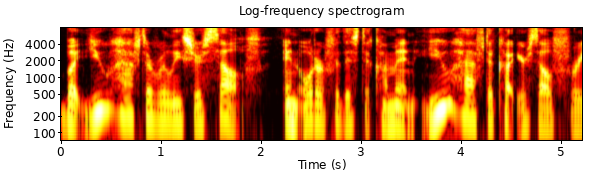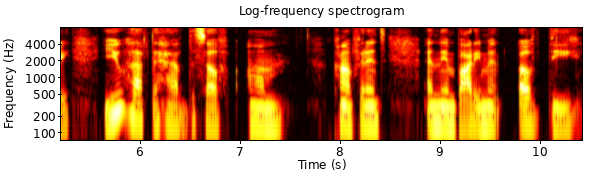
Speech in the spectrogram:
But you have to release yourself in order for this to come in. You have to cut yourself free. You have to have the self um confidence, and the embodiment of the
